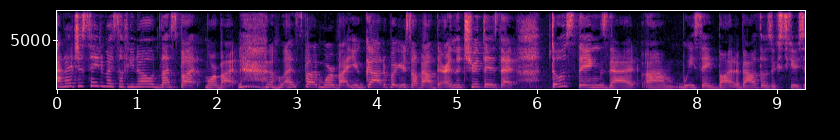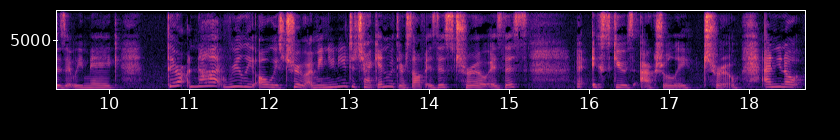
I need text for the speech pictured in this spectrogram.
And I just say to myself, you know, less but, more but, less but, more but. You got to put yourself out there. And the truth is that those things that um, we say but about, those excuses that we make, they're not really always true. I mean, you need to check in with yourself. Is this true? Is this excuse actually true? And, you know,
